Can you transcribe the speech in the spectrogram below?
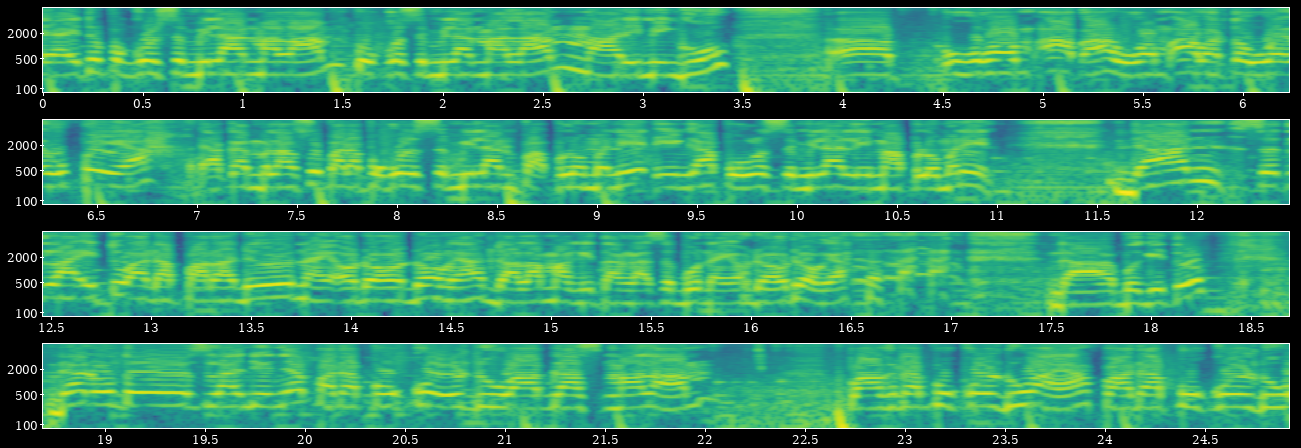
yaitu pukul 9 malam, pukul 9 malam hari Minggu. Uh, warm up ah, warm up atau WUP ya akan berlangsung pada pukul 9.40 menit hingga pukul 9.50 menit. Dan setelah itu ada parade naik odong-odong ya. Dah lama kita nggak sebut naik odong-odong ya. Dah begitu. Dan untuk selanjutnya pada pukul 12 malam pada pukul 2 ya, pada pukul 2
